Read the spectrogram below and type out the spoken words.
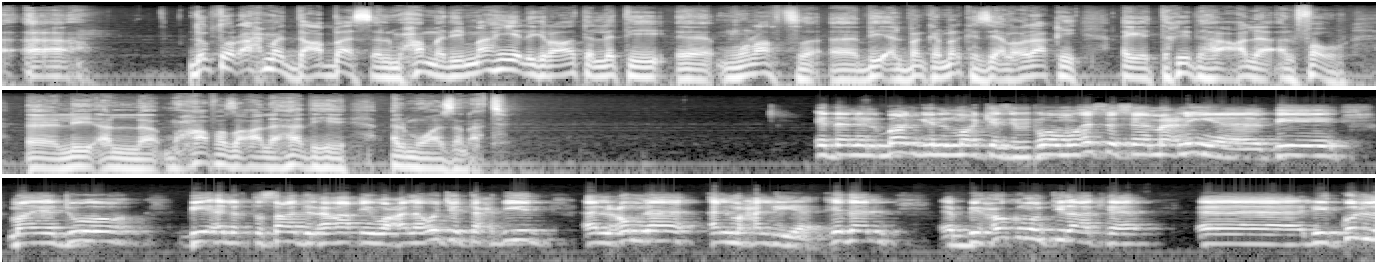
أه دكتور أحمد عباس المحمدي ما هي الإجراءات التي آه، مناط آه، بالبنك المركزي العراقي أن يتخذها على الفور آه، للمحافظة على هذه الموازنات؟ اذا البنك المركزي هو مؤسسة معنية بما يدور بالاقتصاد العراقي وعلى وجه التحديد العملة المحلية، اذا بحكم امتلاكها لكل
